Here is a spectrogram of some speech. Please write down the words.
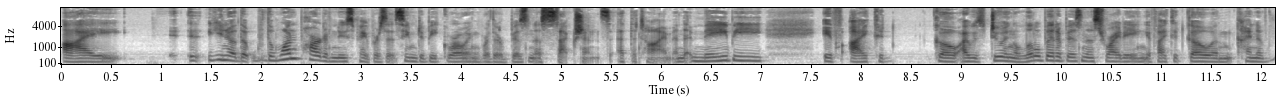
I you know, the the one part of newspapers that seemed to be growing were their business sections at the time, and that maybe if I could go, I was doing a little bit of business writing. If I could go and kind of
